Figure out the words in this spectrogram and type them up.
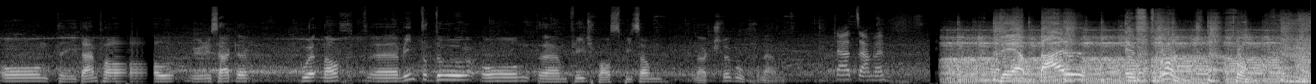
Und in diesem Fall würde ich sagen, gute Nacht äh, Winterthur und ähm, viel Spaß bis am nächsten Wochenende. Ciao zusammen. Der Ball ist rund. Punkt.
